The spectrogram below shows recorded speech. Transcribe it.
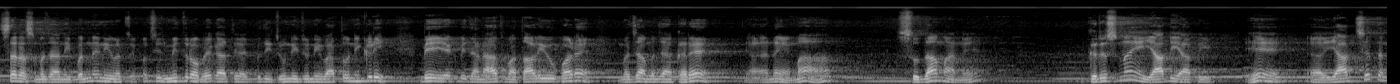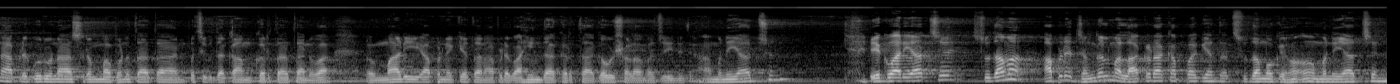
સરસ મજાની બંનેની વચ્ચે પછી મિત્રો ભેગા થયા બધી જૂની જૂની વાતો નીકળી. બે એકબીજાના હાથમાં તાળી ઉપાડે, મજા મજા કરે. અને એમાં સુદામાને કૃષ્ણએ યાદી આપી. હે યાદ છે તને આપણે ગુરુના આશ્રમમાં ભણતા હતા અને પછી બધા કામ કરતા હતા અને માળી આપણને કહેતા ને આપણે વાહિંદા કરતા, ગૌશાળામાં જઈને. હા મને યાદ છે ને? એકવાર યાદ છે, સુદામા, આપણે જંગલમાં લાકડા કાપવા ગયા હતા સુદામો કે, હા મને યાદ છે ને.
